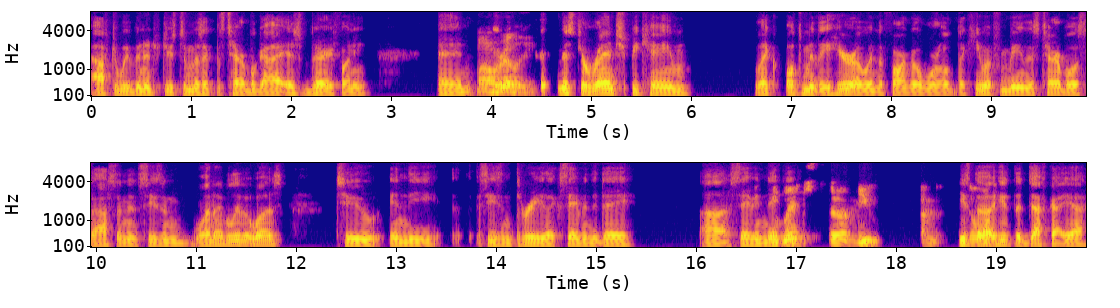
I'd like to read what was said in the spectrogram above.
after we've been introduced to him as like this terrible guy is very funny. And oh, really? Mr. Wrench became like ultimately a hero in the Fargo world. Like he went from being this terrible assassin in season one, I believe it was, to in the season three, like saving the day, uh, saving Nick. Wrench, the mute. I'm, he's the, the he's the deaf guy. Yeah,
